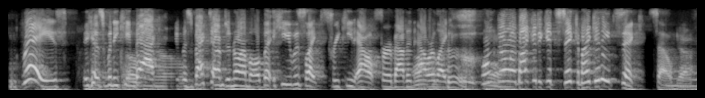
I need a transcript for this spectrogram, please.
raise because when he came Oh, back, no. it was back down to normal. But he was like freaking out for about an Oh, hour, like, oh Yeah. no, am I going to get sick? Am I getting sick? So, Yeah.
